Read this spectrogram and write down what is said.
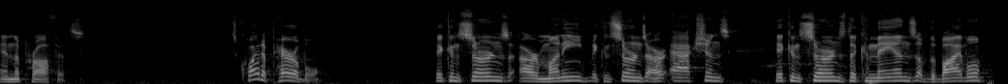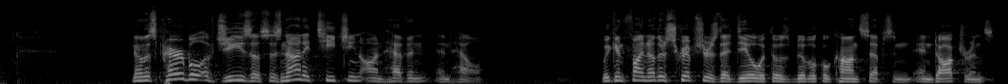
and the prophets. It's quite a parable. It concerns our money, it concerns our actions, it concerns the commands of the Bible. Now, this parable of Jesus is not a teaching on heaven and hell. We can find other scriptures that deal with those biblical concepts and, and doctrines.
